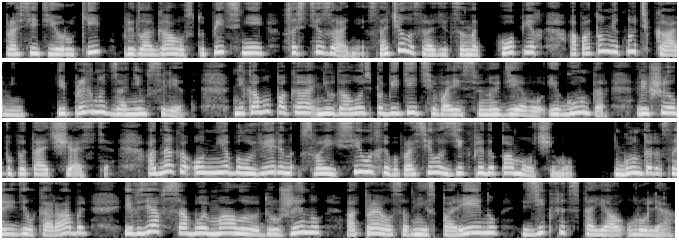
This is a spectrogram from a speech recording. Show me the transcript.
просить ее руки, предлагала вступить с ней в состязание. Сначала сразиться на копьях, а потом метнуть камень и прыгнуть за ним вслед. Никому пока не удалось победить воинственную деву, и Гунтер решил попытать счастье. Однако он не был уверен в своих силах и попросил Зигфрида помочь ему. Гунтер снарядил корабль и, взяв с собой малую дружину, отправился вниз по Рейну, Зигфрид стоял у руля.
